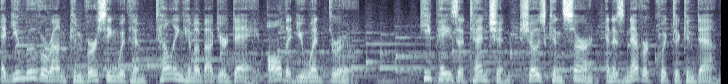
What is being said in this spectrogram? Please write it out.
And you move around conversing with him, telling him about your day, all that you went through. He pays attention, shows concern, and is never quick to condemn.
